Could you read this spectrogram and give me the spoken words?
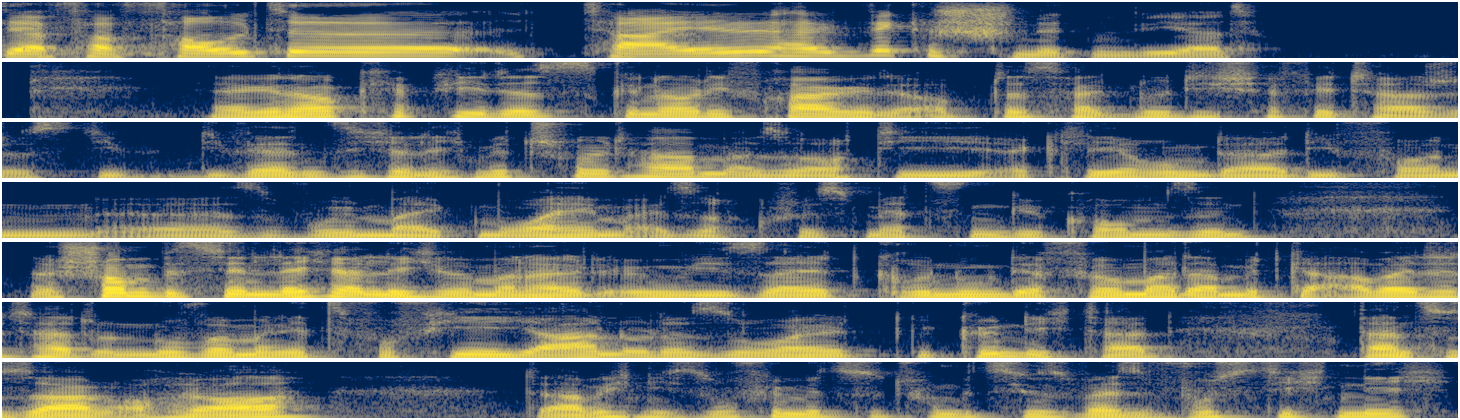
der verfaulte Teil halt weggeschnitten wird. Ja, genau, Cappy, das ist genau die Frage, ob das halt nur die Chefetage ist. Die, die werden sicherlich Mitschuld haben, also auch die Erklärung da, die von äh, sowohl Mike Morhaime als auch Chris Metzen gekommen sind. Das ist schon ein bisschen lächerlich, wenn man halt irgendwie seit Gründung der Firma da mitgearbeitet hat und nur weil man jetzt vor vier Jahren oder so halt gekündigt hat, dann zu sagen, ach ja, da habe ich nicht so viel mit zu tun, beziehungsweise wusste ich nicht.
